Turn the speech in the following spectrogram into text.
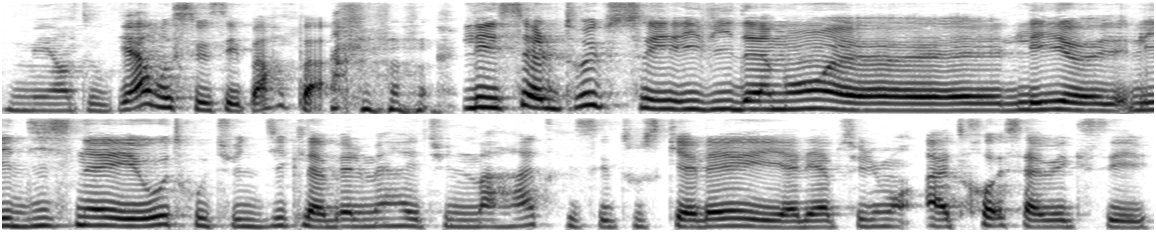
mais en tout cas, on se sépare pas. les seuls trucs, c'est évidemment euh, les, euh, les Disney et autres où tu te dis que la belle-mère est une marâtre et c'est tout ce qu'elle est et elle est absolument atroce avec ses,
